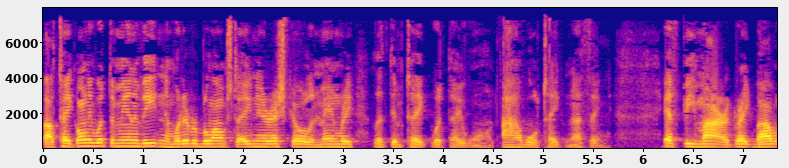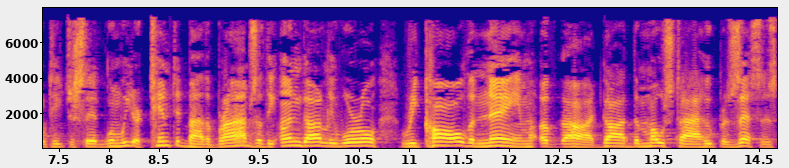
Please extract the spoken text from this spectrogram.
I'll take only what the men have eaten, and whatever belongs to Aner, Eshcol, and Mamre, let them take what they want. I will take nothing. F.B. Meyer, a great Bible teacher, said, When we are tempted by the bribes of the ungodly world, recall the name of God, God the Most High, who possesses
